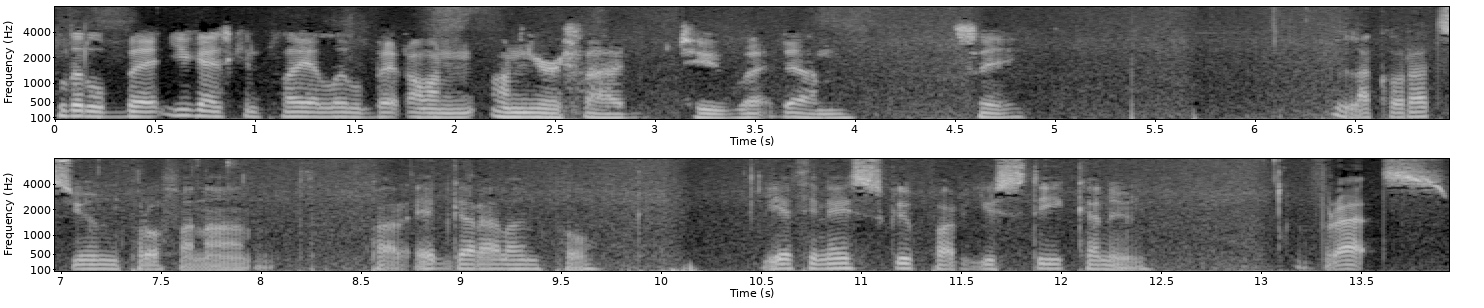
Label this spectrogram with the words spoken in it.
little bit. You guys can play a little bit on on your side too. But um, see. La Coration profanant par Edgar Allan Poe. Lietinescu par Justi Canun. Vrats,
